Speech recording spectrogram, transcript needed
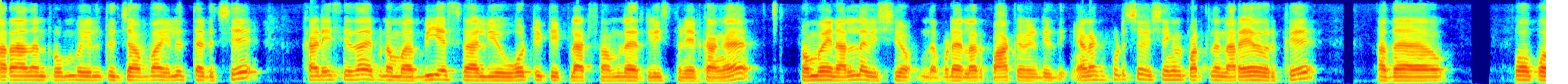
வராதான்னு ரொம்ப இழுத்து ஜவ்வா இழுத்தடிச்சு கடைசி தான் இப்போ நம்ம பிஎஸ் வேல்யூ ஓடிடி பிளாட்ஃபார்ம்ல ரிலீஸ் பண்ணியிருக்காங்க. ரொம்பவே நல்ல விஷயம். இந்த படம் எல்லாரும் பார்க்க வேண்டியது. எனக்கு பிடிச்ச விஷயங்கள் படத்துல நிறைய இருக்கு. அதை போ போ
